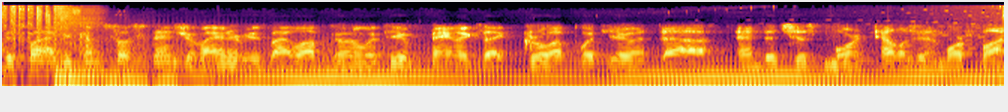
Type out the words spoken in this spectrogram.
It's funny. I become so stingy with my interviews, but I love doing it with you mainly because I grew up with you, and uh, and it's just more intelligent and more fun.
